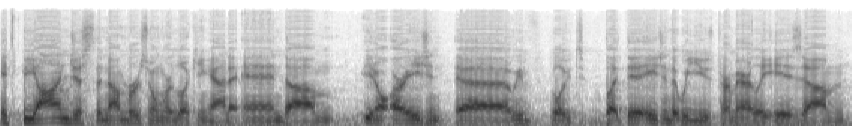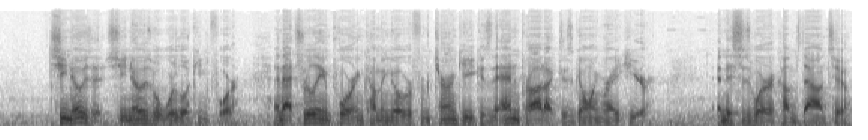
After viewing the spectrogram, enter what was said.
it's beyond just the numbers when we're looking at it. And um, you know, our agent, uh, we've, but the agent that we use primarily is, um, she knows it. She knows what we're looking for. And that's really important coming over from Turnkey because the end product is going right here. And this is where it comes down to.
